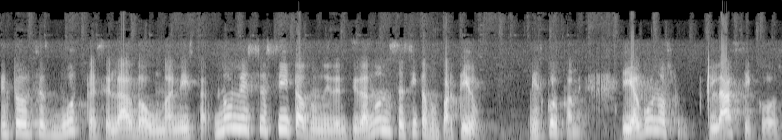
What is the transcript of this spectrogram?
Entonces busca ese lado humanista. No necesitas una identidad, no necesitas un partido. Discúlpame. Y algunos clásicos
